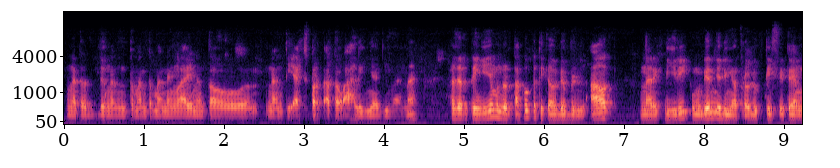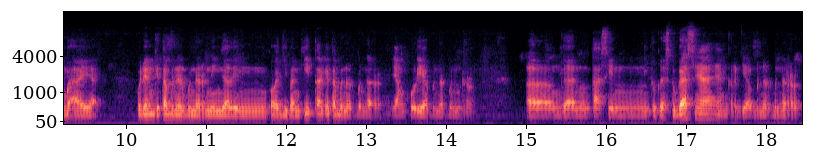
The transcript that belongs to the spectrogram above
Nggak tahu dengan teman-teman yang lain atau nanti expert atau ahlinya gimana. Fase tertingginya menurut aku ketika udah burn out, menarik diri kemudian jadi nggak produktif itu yang bahaya. Kemudian kita benar-benar ninggalin kewajiban kita kita benar-benar yang kuliah benar-benar eh, nggak uh, nuntasin tugas-tugasnya yang kerja benar-benar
